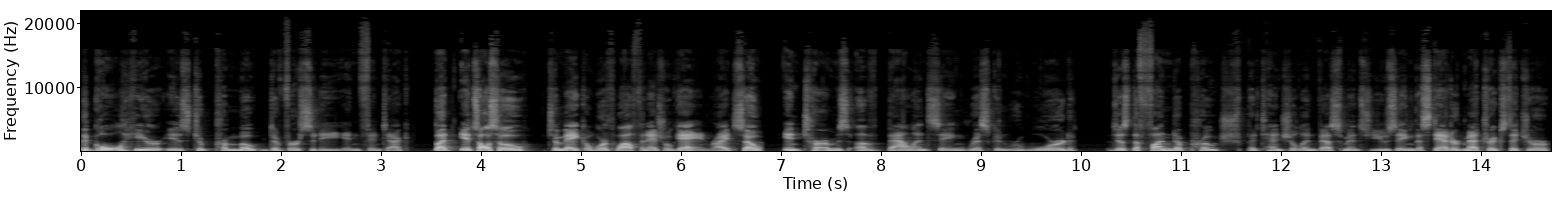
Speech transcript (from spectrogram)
The goal here is to promote diversity in fintech but it's also to make a worthwhile financial gain, right? So, in terms of balancing risk and reward, does the fund approach potential investments using the standard metrics that your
